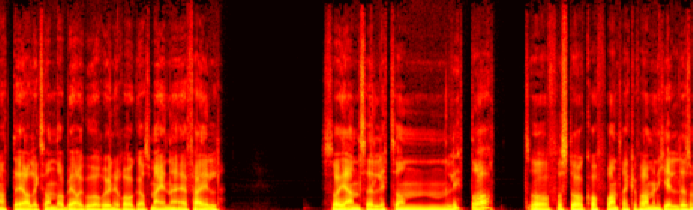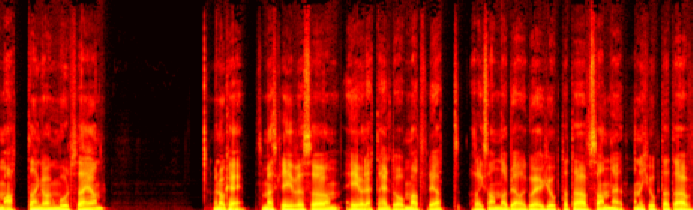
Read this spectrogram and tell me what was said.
at det Alexander Bjergo og Runi Rogers mener, er feil, så igjen så er det litt sånn litt rart å forstå hvorfor han trekker fram en kilde som atter en gang motsier han. Men ok, som jeg skriver, så er jo dette helt åpenbart, fordi at Alexander Bjergo er jo ikke opptatt av sannhet. Han er ikke opptatt av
